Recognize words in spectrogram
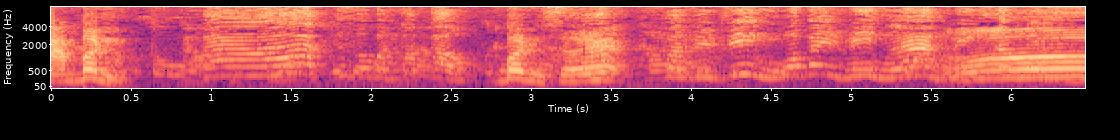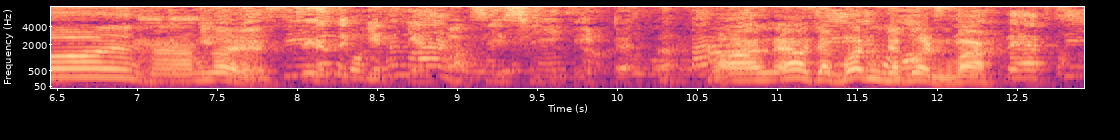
หามเบิ้ล ตัว ตาดคือตัวบน เบิ้ลเสยๆคนไปวิ่งว่าไปวิ่งล่างวิ่งตะบนยหามเง้ยเสื้อตะเกียบเจ็ดออกซีซีมาแล้วจะเบิ้ลจะเบิ้ลว่ะแปดสี่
